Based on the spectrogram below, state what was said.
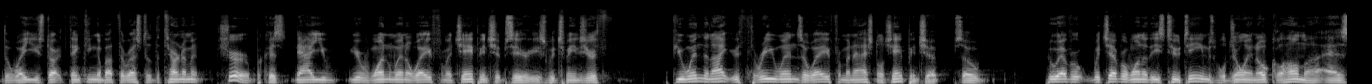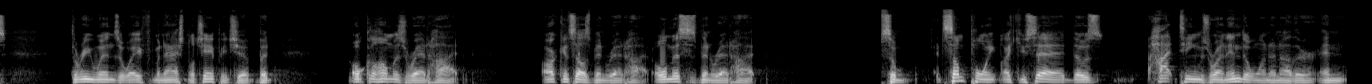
the way you start thinking about the rest of the tournament? Sure, because now you you're one win away from a championship series, which means you're if you win the night, you're three wins away from a national championship. So whoever whichever one of these two teams will join Oklahoma as three wins away from a national championship. But Oklahoma's red hot. Arkansas has been red hot. Ole Miss has been red hot. So at some point, like you said, those hot teams run into one another and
